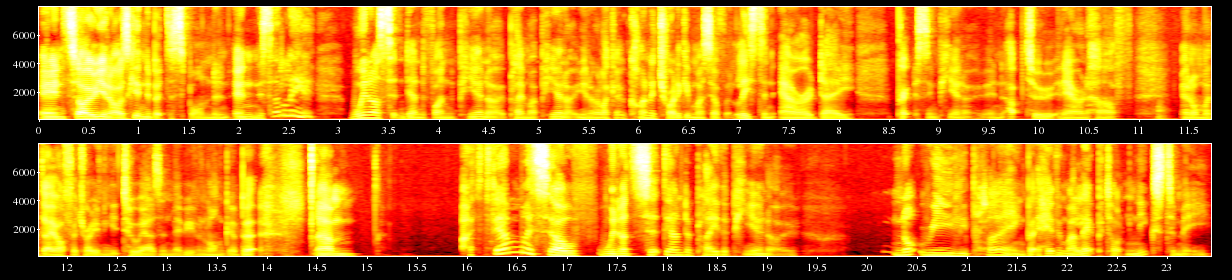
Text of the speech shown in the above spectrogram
And so, you know, I was getting a bit despondent. And suddenly, when I was sitting down to find the piano, play my piano, you know, like I kind of try to give myself at least an hour a day practicing piano and up to an hour and a half. And on my day off, I try to even get two hours and maybe even longer. But um, I found myself when I'd sit down to play the piano, not really playing, but having my laptop next to me,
